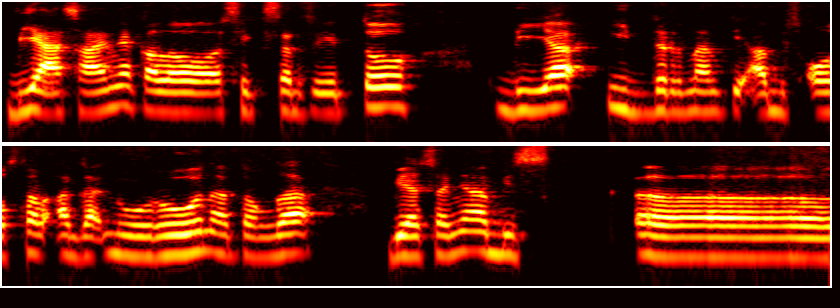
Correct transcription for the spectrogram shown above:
biasanya kalau Sixers itu dia either nanti abis All Star agak nurun atau enggak biasanya abis eh,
